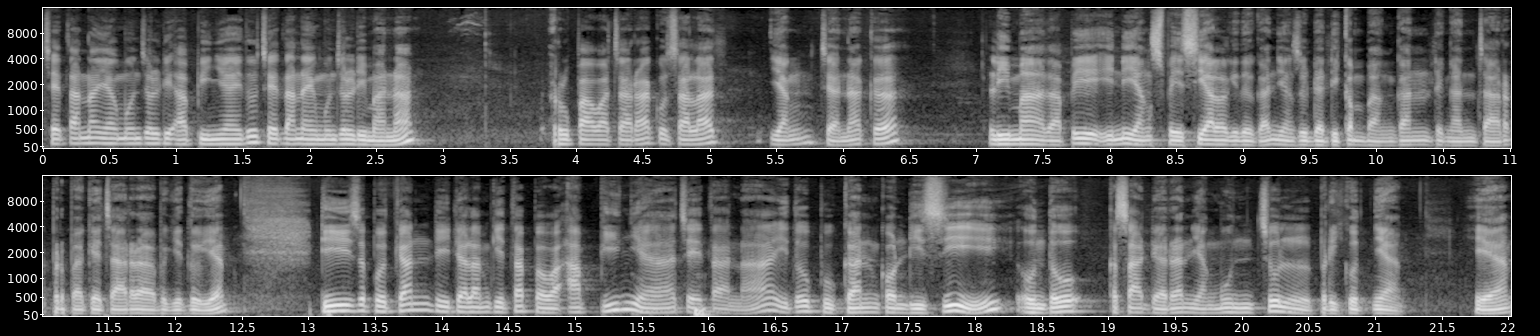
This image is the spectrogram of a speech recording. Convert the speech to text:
Cetana yang muncul di abinya itu cetana yang muncul di mana? Rupa wacara kusalat yang jana ke lima tapi ini yang spesial gitu kan yang sudah dikembangkan dengan cara berbagai cara begitu ya. Disebutkan di dalam kitab bahwa apinya cetana itu bukan kondisi untuk kesadaran yang muncul berikutnya ya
